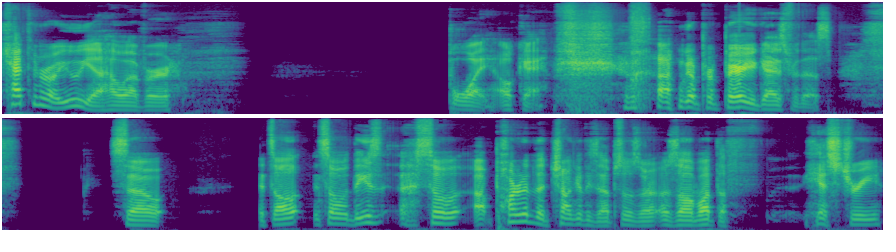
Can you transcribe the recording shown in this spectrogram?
Captain Ryuya, however, boy, okay, I'm gonna prepare you guys for this. So, it's all. So these. So uh, part of the chunk of these episodes are, is all about the f- history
